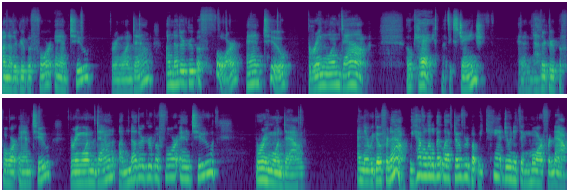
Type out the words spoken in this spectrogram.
Another group of four and two, bring one down. Another group of four and two, bring one down. Okay, let's exchange. And another group of four and two, bring one down. Another group of four and two, bring one down. And there we go for now. We have a little bit left over, but we can't do anything more for now.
